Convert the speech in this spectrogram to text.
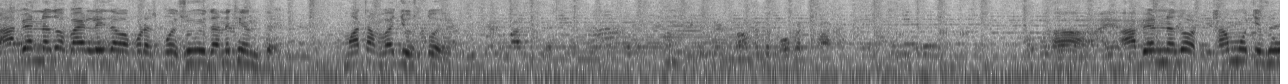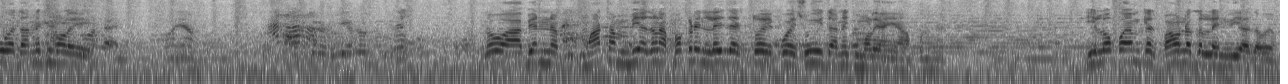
આ બેન ને તો બહાર લઈ જવા પડે કોઈ સુવિધા નથી ને તે. માથામાં વાગ્યું તોય. હા આ બેન ને જો ઠામું કે સુવિધા નથી મળે. જો આ બેન ને માથામાં બે જણા પકડીને લઈ જાય તોય કોઈ સુવિધા નથી મળે અહીંયા આપણને. એ લોકો એમ કે ભાવનગર લઈને વ્યા જાવ એમ.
